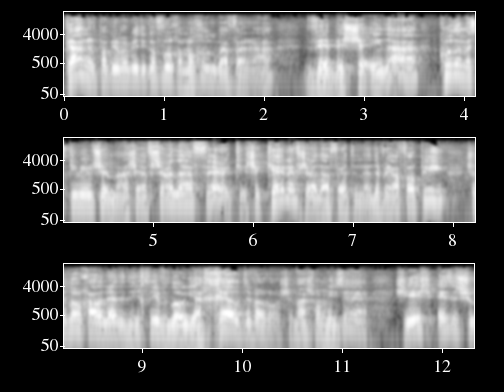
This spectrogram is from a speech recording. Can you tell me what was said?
כאן רב פאפי אומר בדיוק הפוך, המחלוקת בהפרה, ובשאלה כולם מסכימים שמה שאפשר להפר, שכן אפשר להפר את הנדר, ואף על פי שלא חל הנדר דכתיב לא יחל דברו, שמשמע מזה שיש איזושהי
